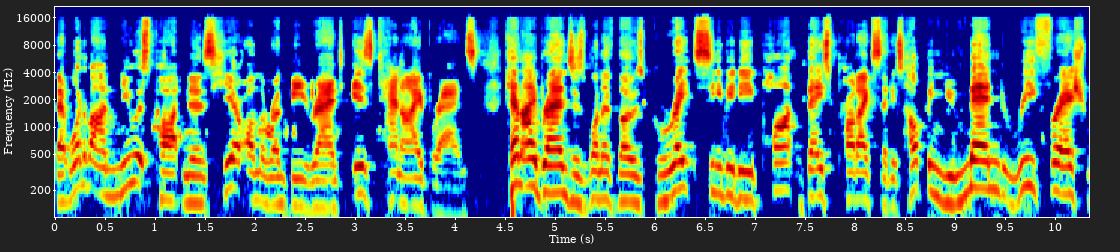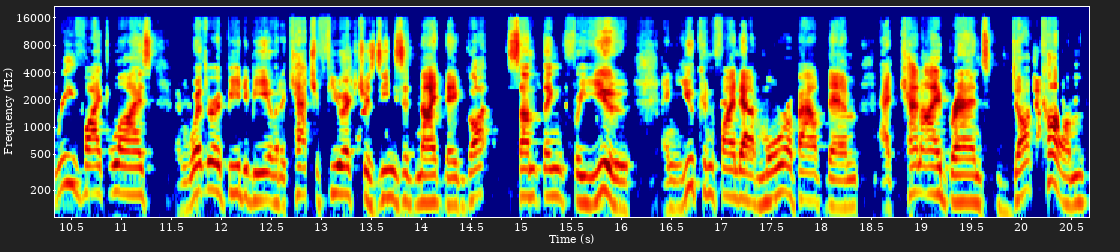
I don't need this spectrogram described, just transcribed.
that one of our newest partners here on the Rugby Rant is Canai Brands. Canai Brands is one of those great CBD plant based products that is helping you mend, refresh, revitalize, and whether it be to be able to catch a few extra Z's at night, they've got something for you. And you can find out more about them at canaibrands.com.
